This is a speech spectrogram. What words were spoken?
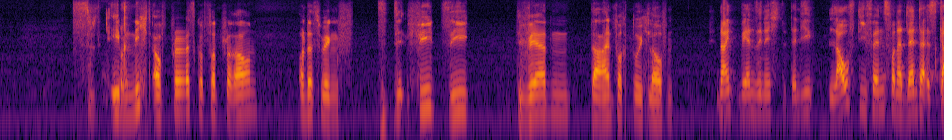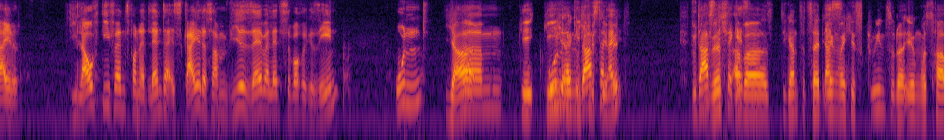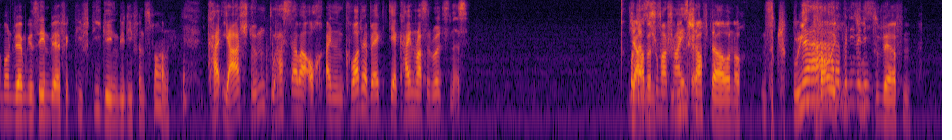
eben nicht auf Prescott vertrauen und deswegen sie- Feed, Sieg, die werden da einfach durchlaufen. Nein, werden sie nicht. Denn die Laufdefense von Atlanta ist geil. Die Laufdefense von Atlanta ist geil, das haben wir selber letzte Woche gesehen. Und, Ja, ähm, gehe geh ich du eigentlich darfst mit halt dir ein- mit. Du Du darfst nicht wirst vergessen, aber die ganze Zeit irgendwelche Screens oder irgendwas haben und wir haben gesehen, wie effektiv die gegen die Defense waren. Ja, stimmt, du hast aber auch einen Quarterback, der kein Russell Wilson ist. Und ja, das aber ist schon mal ein Screen scheiße. schafft er auch noch. Ein Screen Ja, traue da ich bin ihm ich mir nicht- zuzuwerfen.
